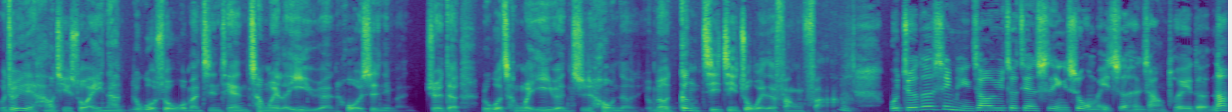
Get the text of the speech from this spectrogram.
我就有点好奇说，哎，那如果说我们今天成为了议员，或者是你们。觉得如果成为议员之后呢，有没有更积极作为的方法？嗯，我觉得性平教育这件事情是我们一直很想推的。那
